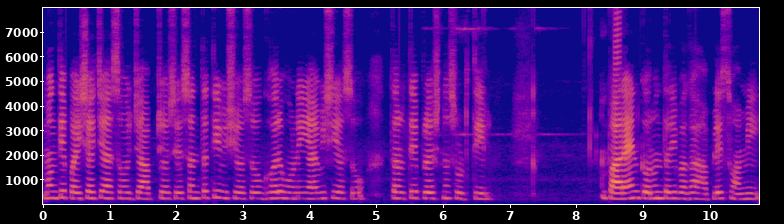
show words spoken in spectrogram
मग ते पैशाचे असो जॉबचे असो संततीविषयी असो घर होणे याविषयी असो तर ते प्रश्न सुटतील. पारायण करून तरी बघा आपले स्वामी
